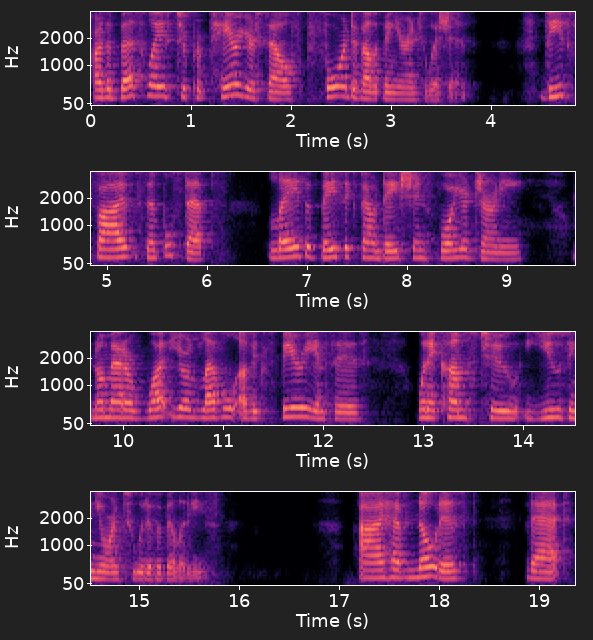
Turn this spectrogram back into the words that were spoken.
are the best ways to prepare yourself for developing your intuition. These five simple steps lay the basic foundation for your journey, no matter what your level of experience is when it comes to using your intuitive abilities. I have noticed that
